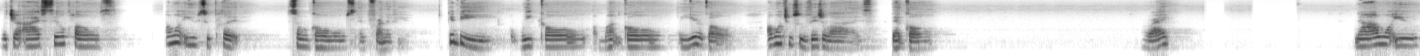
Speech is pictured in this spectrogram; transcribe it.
with your eyes still closed, I want you to put some goals in front of you. It can be a week goal, a month goal, a year goal. I want you to visualize that goal. All right? Now I want you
